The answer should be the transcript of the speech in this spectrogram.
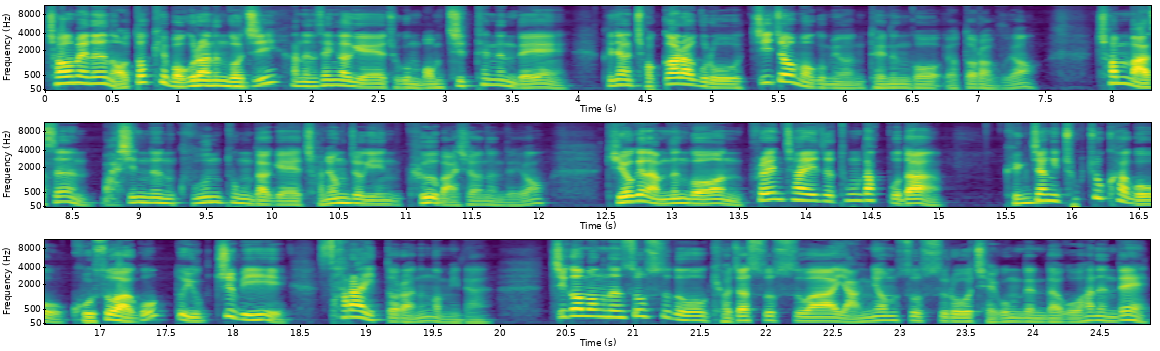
처음에는 어떻게 먹으라는 거지? 하는 생각에 조금 멈칫했는데 그냥 젓가락으로 찢어 먹으면 되는 거였더라고요. 첫 맛은 맛있는 구운 통닭의 전형적인 그 맛이었는데요. 기억에 남는 건 프랜차이즈 통닭보다 굉장히 촉촉하고 고소하고 또 육즙이 살아있더라는 겁니다. 찍어 먹는 소스도 겨자 소스와 양념 소스로 제공된다고 하는데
